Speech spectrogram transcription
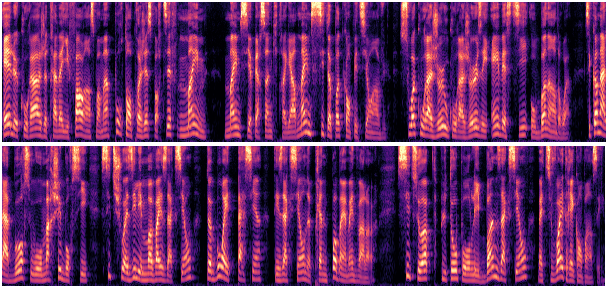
Aie le courage de travailler fort en ce moment pour ton projet sportif, même même s'il n'y a personne qui te regarde, même si tu n'as pas de compétition en vue. Sois courageux ou courageuse et investis au bon endroit. C'est comme à la bourse ou au marché boursier. Si tu choisis les mauvaises actions, tu as beau être patient, tes actions ne prennent pas bien de valeur. Si tu optes plutôt pour les bonnes actions, ben, tu vas être récompensé.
